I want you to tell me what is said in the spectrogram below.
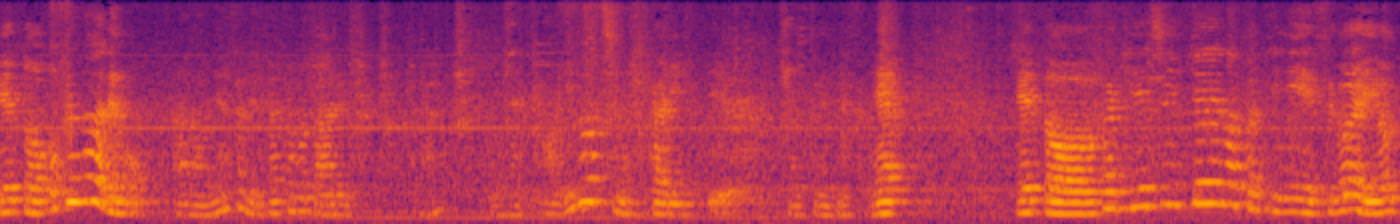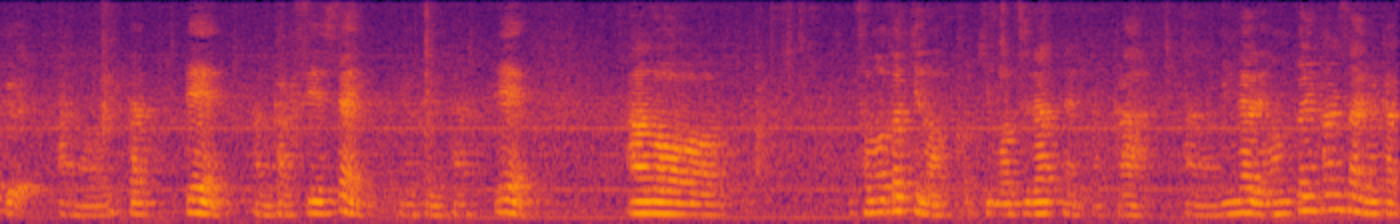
えー、とオープンドアでもあの皆さんで歌ったことある。命の光っていう曲ですね。えっ、とこれ KGK の時にすごいよくあの歌ってあの学生時代によく歌ってあのその時の気持ちだったりとかあのみんなで本当に神様に向かっ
